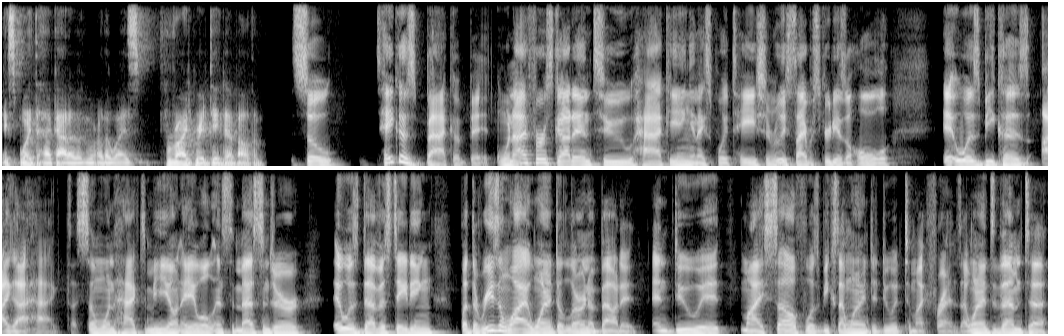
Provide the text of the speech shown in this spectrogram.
exploit the heck out of them or otherwise provide great data about them. So take us back a bit. When I first got into hacking and exploitation, really cybersecurity as a whole, it was because I got hacked. Someone hacked me on AOL Instant Messenger. It was devastating. But the reason why I wanted to learn about it and do it myself was because I wanted to do it to my friends. I wanted them to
